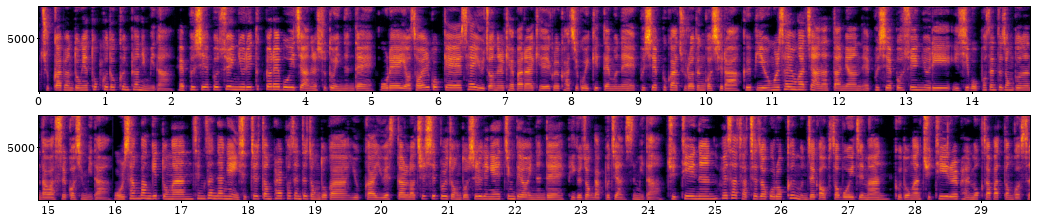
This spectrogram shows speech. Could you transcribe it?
주가 변동의 토크도 큰 편입니다. FCF 수익률이 특별해 보이지 않을 수도 있는데 올해 6, 7개의 새 유전을 개발할 계획을 가지고 있기 때문에 FCF가 줄어든 것이라 그 비용을 사용하지 않았다면 FCF 수익률이 25% 정도는 나왔을 것입니다. 올 상반기 동안 생산량의 27.8% 정도가 유가 US 달러 70불 정도 실링에 해칭되어 있는데 비교적 나쁘지 않습니다. GT는 회사 자체적으로 큰 문제가 없어 보이지만 그동안 GT를 발목 잡았던 것은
